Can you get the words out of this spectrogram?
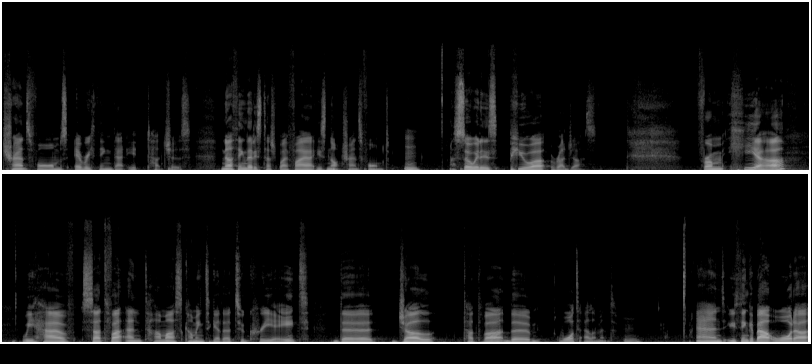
transforms everything that it touches. Nothing that is touched by fire is not transformed. Mm. So it is pure Rajas. From here, we have sattva and tamas coming together to create the jal tattva, the water element. Mm. And you think about water,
